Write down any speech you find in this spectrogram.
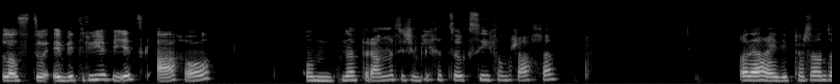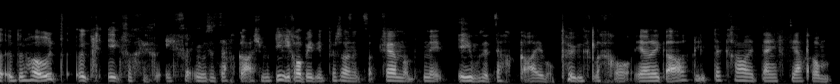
Lass du, ich bin 43 angekommen und noch jemand anderes war im gleichen Zug vom Arbeiten. Und dann habe ich die Person so überholt. Wirklich, ich sage, ich, ich, ich muss jetzt einfach gehen. Ist mir gleich, ob ich die Person jetzt noch kenne oder nicht. Ich muss jetzt einfach gehen, ich will pünktlich kommen. Ich habe nicht angerufen gehabt. Ich dachte, ja komm,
